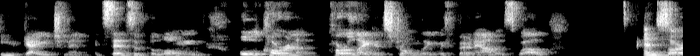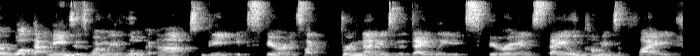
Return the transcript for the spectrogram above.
engagement, and sense of belonging all cor- correlated strongly with burnout as well. And so, what that means is when we look at the experience, like bring that into the daily experience, they all come into play,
